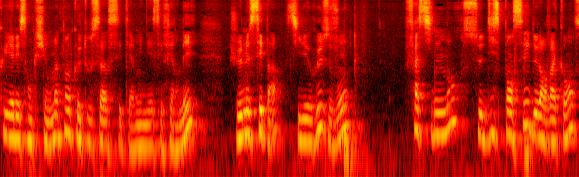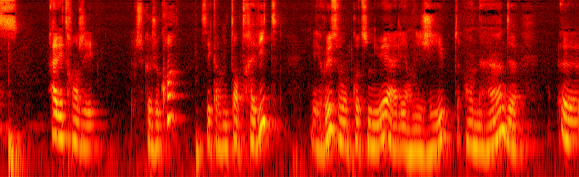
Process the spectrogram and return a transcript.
qu'il y a les sanctions, maintenant que tout ça c'est terminé, c'est fermé, je ne sais pas si les Russes vont facilement se dispenser de leurs vacances à l'étranger. Ce que je crois, c'est qu'en même temps, très vite, les Russes vont continuer à aller en Égypte, en Inde, euh,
